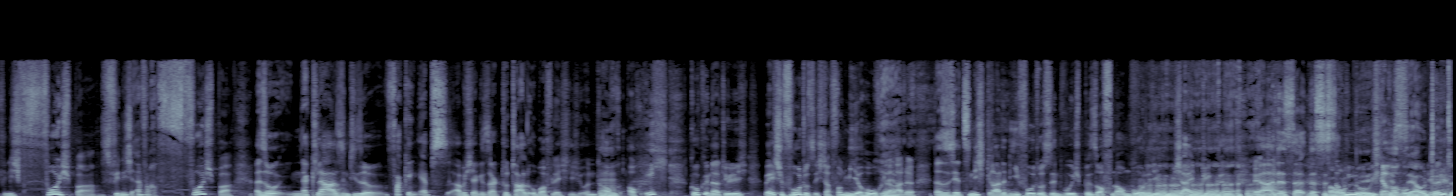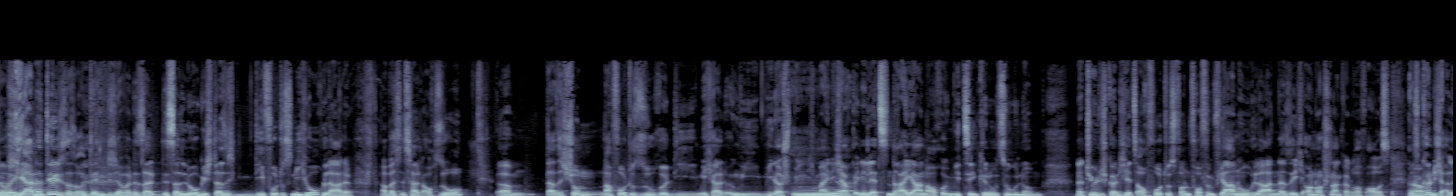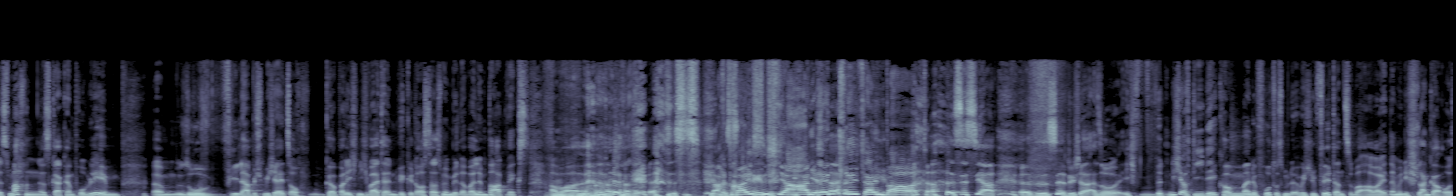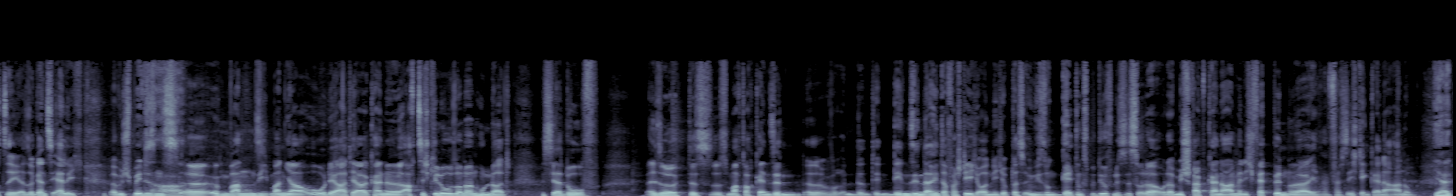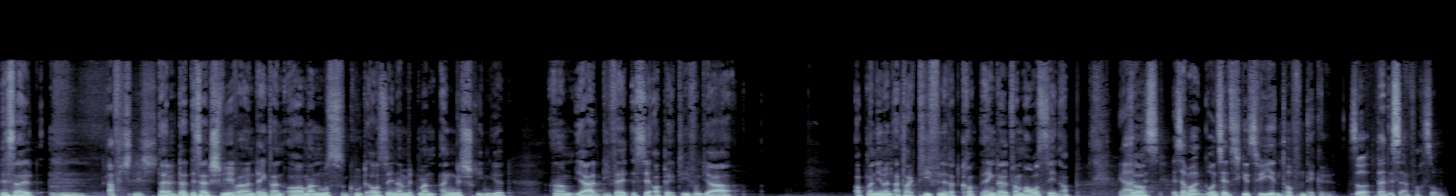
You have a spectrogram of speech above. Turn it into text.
finde ich furchtbar. Das finde ich einfach furchtbar. Also, na klar, sind diese fucking Apps, habe ich ja gesagt, total oberflächlich. Und Mhm. auch, auch ich gucke natürlich, welche Fotos ich da von mir hochlade. Dass es jetzt nicht gerade die Fotos sind, wo ich besoffen auf dem Boden liege und mich einpinkel. Ja, das, das ist Warum doch logisch. Ja, Ist warum? sehr authentisch. Aber ja, natürlich ist das authentisch, aber das ist halt, ist halt logisch, dass ich die Fotos nicht hochlade. Aber es ist halt auch so, ähm, dass ich schon nach Fotos suche, die mich halt irgendwie widerspiegeln. Ich meine, ich ja. habe in den letzten drei Jahren auch irgendwie 10 Kilo zugenommen. Natürlich könnte ich jetzt auch Fotos von vor fünf Jahren hochladen, da sehe ich auch noch schlanker drauf aus. Das Ja. könnte ich alles machen, das ist gar kein Problem. Ähm, so viel habe ich mich ja jetzt auch körperlich nicht weiterentwickelt, außer dass mir mittlerweile ein Bart wächst. Aber es ist, Nach es- 30 Jahren Ja. endlich ein Bart. es ist ja, es ist ja durchaus, also ich würde nicht auf die Idee kommen, meine Fotos mit irgendwelchen Filtern zu bearbeiten, damit ich schlanker aussehe. Also ganz ehrlich, ähm, spätestens Ja. äh, irgendwann sieht man ja, oh, der hat ja keine 80 Kilo, sondern 100. Ist ja doof. Also das, das macht auch keinen Sinn. Also, den, den Sinn dahinter verstehe ich auch nicht, ob das irgendwie so ein Geltungsbedürfnis ist oder oder mich schreibt keiner an, wenn ich fett bin oder ja, was weiß ich denn, keine Ahnung. Ja, das ist halt, Raff ich nicht. das, Ne? das ist halt schwierig, weil man denkt dann, oh, man muss gut aussehen, damit man angeschrieben wird. Ähm, ja, die Welt ist sehr objektiv und ja, ob man jemanden attraktiv findet, das kommt, hängt halt vom Aussehen ab. Ja, So. das, ich sag mal, grundsätzlich gibt's für jeden Topf einen Deckel. So, das ist einfach so.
